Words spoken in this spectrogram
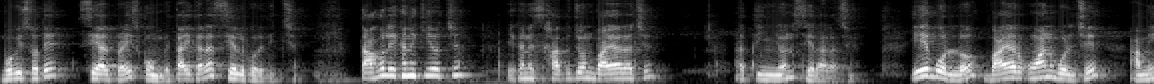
ভবিষ্যতে শেয়ার প্রাইস কমবে, তাই তারা সেল করে দিচ্ছে। তাহলে এখানে কি হচ্ছে? এখানে সাতজন বায়ার আছে আর তিনজন সেলার আছে। এ বলল বায়ার ওয়ান বলছে, আমি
